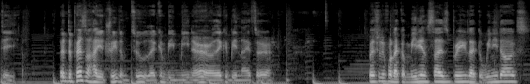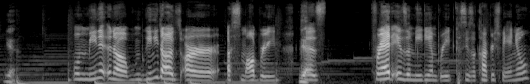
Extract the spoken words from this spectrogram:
There you go. It depends on how you treat them too. They can be meaner or they can be nicer. Especially for like a medium-sized breed, like the weenie dogs. Yeah. Well, mean no weenie dogs are a small breed Yeah. because Fred is a medium breed because he's a cocker spaniel.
